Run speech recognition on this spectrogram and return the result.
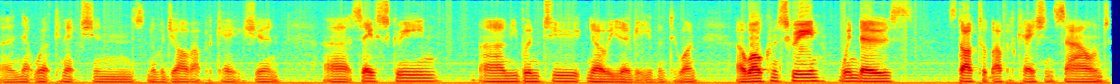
uh, network connections, another Java application, uh, save screen, um, Ubuntu. No, you don't get Ubuntu one. A welcome screen, Windows, startup application, sound.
